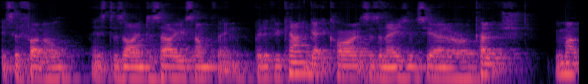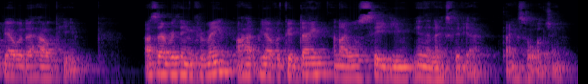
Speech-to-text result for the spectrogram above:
It's a funnel. It's designed to sell you something. But if you can't get clients as an agency owner or a coach, we might be able to help you. That's everything from me. I hope you have a good day and I will see you in the next video. Thanks for watching.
